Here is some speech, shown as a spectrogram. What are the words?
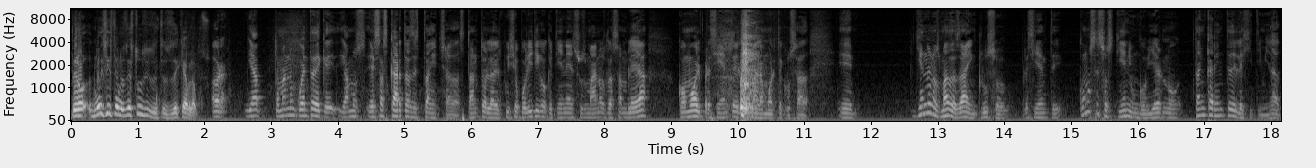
Pero no existen los estudios, entonces ¿de qué hablamos? Ahora, ya tomando en cuenta de que, digamos, esas cartas están echadas, tanto la del juicio político que tiene en sus manos la Asamblea, como el presidente del tema de la muerte cruzada. Eh, yéndonos más allá, incluso, presidente, ¿cómo se sostiene un gobierno tan carente de legitimidad?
